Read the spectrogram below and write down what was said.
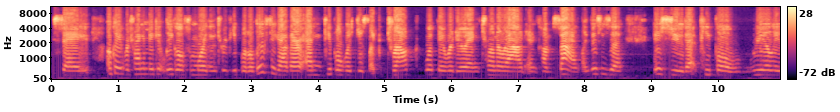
say, okay, we're trying to make it legal for more than three people to live together, and people would just like drop what they were doing, turn around, and come sign. Like this is a issue that people really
